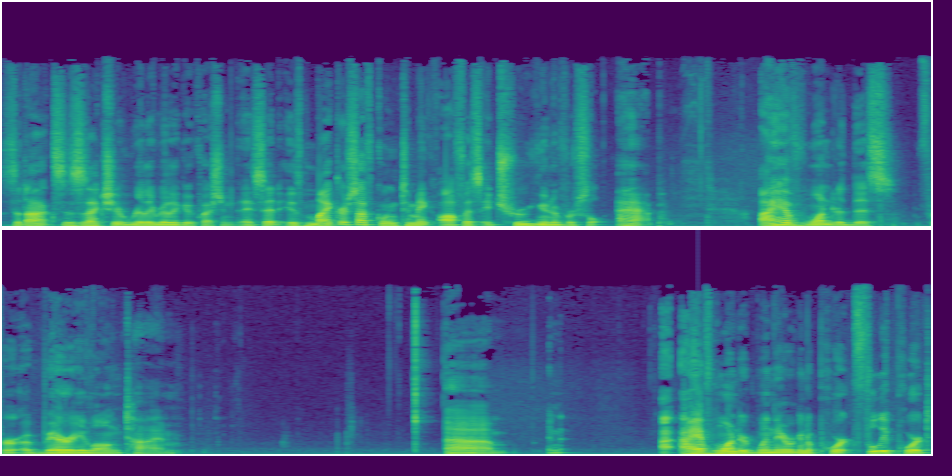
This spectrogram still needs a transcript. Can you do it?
Zadox? This is actually a really really good question." They said, "Is Microsoft going to make Office a true universal app?" I have wondered this for a very long time. Um, and I have wondered when they were going to port fully port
